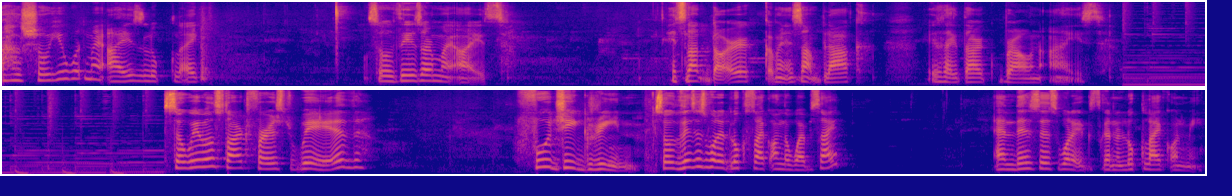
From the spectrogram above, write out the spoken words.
I'll show you what my eyes look like. So these are my eyes. It's not dark, I mean it's not black. It's like dark brown eyes. So we will start first with Fuji Green. So this is what it looks like on the website. And this is what it's gonna look like on me.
